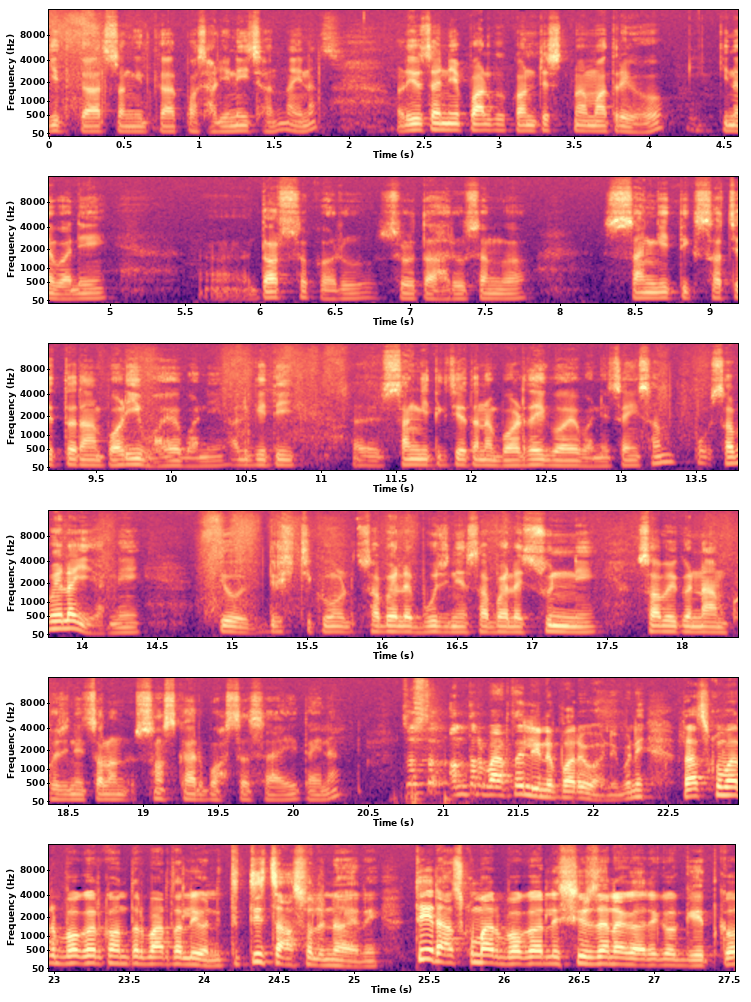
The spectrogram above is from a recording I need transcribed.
गीतकार सङ्गीतकार पछाडि नै छन् होइन? र यो चाहिँ नेपालको कन्टेस्टमा मात्रै हो किनभने दर्शकहरू श्रोताहरूसँग साङ्गीतिक सचेतना बढी भयो भने अलिकति साङ्गीतिक चेतना बढ्दै गयो भने चाहिँ सम्पू सबैलाई हेर्ने त्यो दृष्टिकोण सबैलाई बुझ्ने सबैलाई सुन्ने सबैको नाम खोज्ने चलन संस्कार बस्छ सायद होइन? जस्तो अन्तर्वार्तै लिनु पऱ्यो भने पनि राजकुमार बगरको अन्तर्वार्ता लियो भने त्यति चासोले नहेर्ने। त्यही राजकुमार बगरले सिर्जना गरेको गीतको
